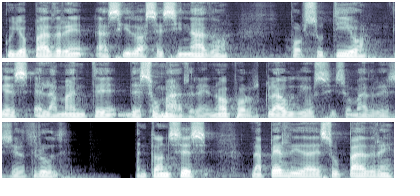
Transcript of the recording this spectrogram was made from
cuyo padre ha sido asesinado por su tío, que es el amante de su madre, ¿no? por Claudius y su madre es Gertrude. Entonces, la pérdida de su padre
